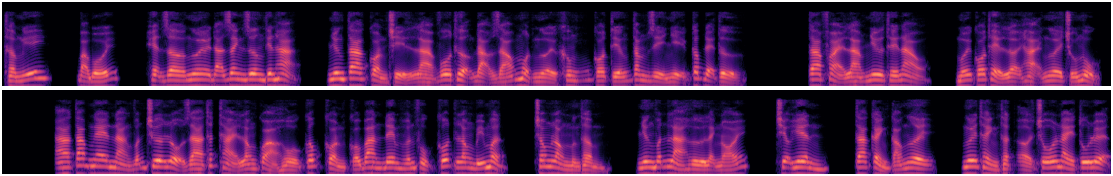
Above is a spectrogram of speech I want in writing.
thầm nghĩ, bà bối, hiện giờ ngươi đã danh dương thiên hạ, nhưng ta còn chỉ là vô thượng đạo giáo một người không có tiếng tâm gì nhị cấp đệ tử. Ta phải làm như thế nào, mới có thể lợi hại ngươi chú mục A Táp nghe nàng vẫn chưa lộ ra thất thải long quả hồ cốc còn có ban đêm huấn phục cốt long bí mật, trong lòng mừng thầm, nhưng vẫn là hừ lạnh nói, Triệu Hiên, ta cảnh cáo ngươi, ngươi thành thật ở chỗ này tu luyện,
